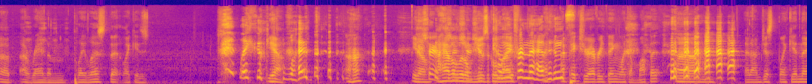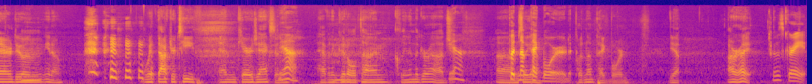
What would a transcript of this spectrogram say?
a, a random playlist that like is like, Yeah. what? Uh huh. You know, Sure, I have sure, a little sure, musical Coming life. from the I- I, picture everything like a Muppet, um, and I'm just like in there doing, Mm. you know, with Dr. Teeth and Kara Jackson, Yeah. having a good old time cleaning the garage, Yeah. um, Putting so up yeah, pegboard. putting up pegboard. Yep. All right. It was great.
